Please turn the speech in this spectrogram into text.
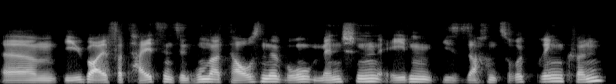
ähm, die überall verteilt sind, sind Hunderttausende, wo Menschen eben diese Sachen zurückbringen können.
